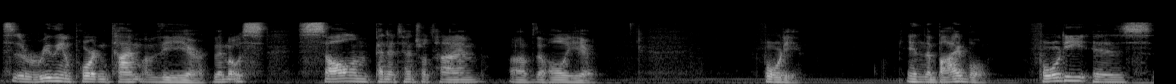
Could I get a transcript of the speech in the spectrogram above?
This is a really important time of the year, the most solemn penitential time of the whole year. 40. In the Bible, 40 is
